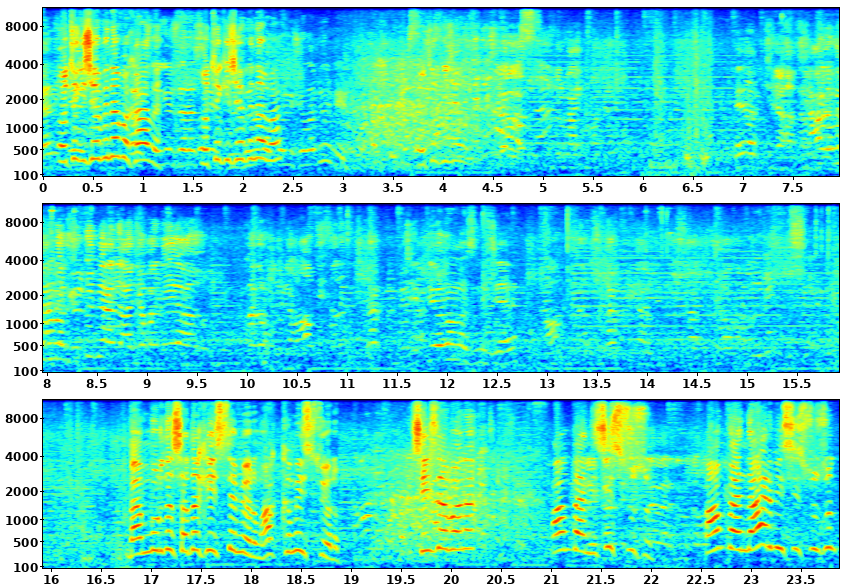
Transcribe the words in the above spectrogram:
Yani Öteki işte cebine bak abi. Öteki cebine bak. koymuş olabilir miyim? Öteki cebine. Şey Yani ben de güldüm yani acaba niye ya bu kadar olur ya? Altı bir çıkartmıyor ya. Ciddi olamazsınız ya. Altı ya. An- Hayret bir şey. Ben burada sadaka istemiyorum. Hakkımı istiyorum. Siz de bana hanımefendi siz susun. Hanımefendi harbi siz susun.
